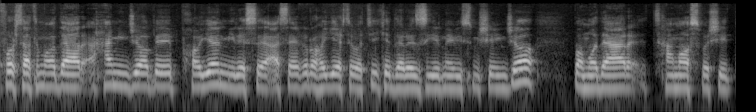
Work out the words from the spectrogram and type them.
فرصت ما در همینجا به پایان می‌رسه. از طریق راه ارتباطی که داره زیر نویس میشه اینجا با ما در تماس باشید.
